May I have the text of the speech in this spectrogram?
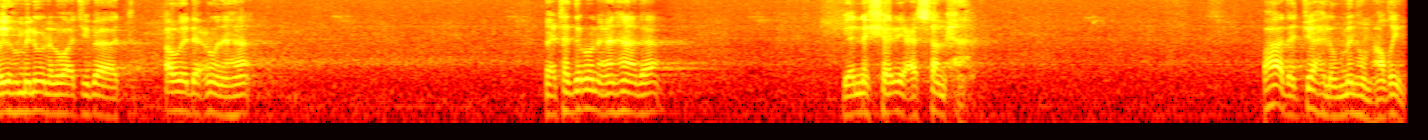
ويهملون الواجبات أو يدعونها ويعتذرون عن هذا بأن الشريعة سمحة. وهذا جهل منهم عظيم.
